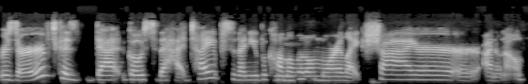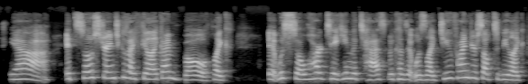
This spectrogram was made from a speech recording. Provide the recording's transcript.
reserved because that goes to the head type. So then you become mm-hmm. a little more like shyer or I don't know. Yeah. It's so strange because I feel like I'm both. Like it was so hard taking the test because it was like, do you find yourself to be like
